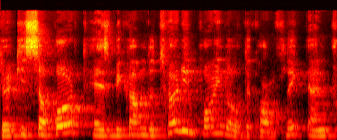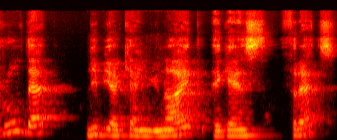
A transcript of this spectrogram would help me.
Turkey's support has become the turning point of the conflict and proved that Libya can unite against threats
